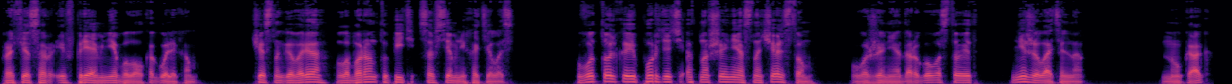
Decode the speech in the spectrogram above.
Профессор и впрямь не был алкоголиком. Честно говоря, лаборанту пить совсем не хотелось. Вот только и портить отношения с начальством, уважение дорогого стоит, нежелательно. Ну как?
